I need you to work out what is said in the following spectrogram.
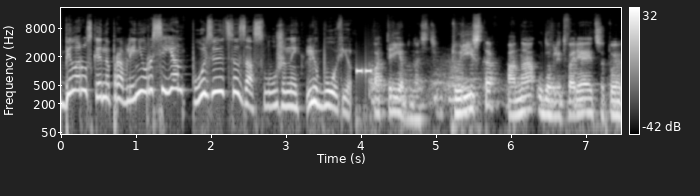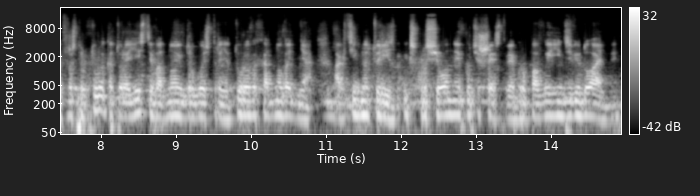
Белорусское направление у россиян пользуется заслуженной любовью. Потребность туристов, она удовлетворяется той инфраструктурой, которая есть и в одной, и в другой стране. Туры выходного дня, активный туризм, экскурсионные путешествия, групповые индивидуальные,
